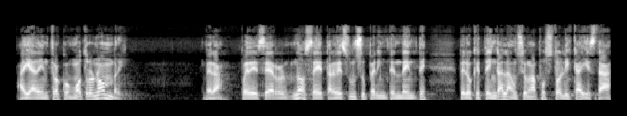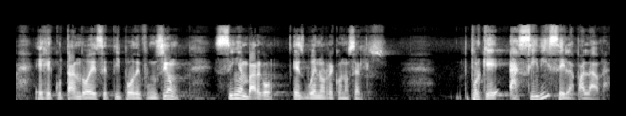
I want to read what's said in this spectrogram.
ahí adentro con otro nombre, ¿verdad? Puede ser, no sé, tal vez un superintendente, pero que tenga la unción apostólica y está ejecutando ese tipo de función. Sin embargo, es bueno reconocerlos, porque así dice la palabra.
